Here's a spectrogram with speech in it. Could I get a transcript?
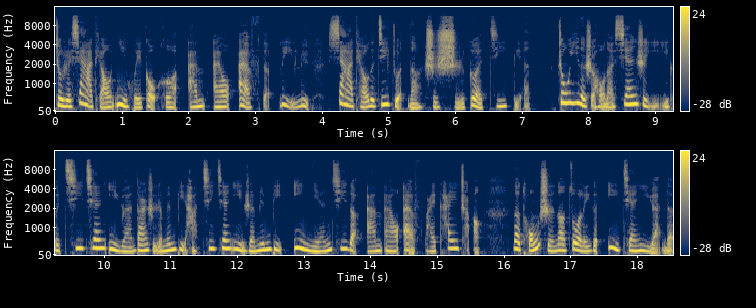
就是下调逆回购和 MLF 的利率，下调的基准呢是十个基点。周一的时候呢，先是以一个七千亿元，当然是人民币哈，七千亿人民币一年期的 MLF 来开场。那同时呢，做了一个一千亿元的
